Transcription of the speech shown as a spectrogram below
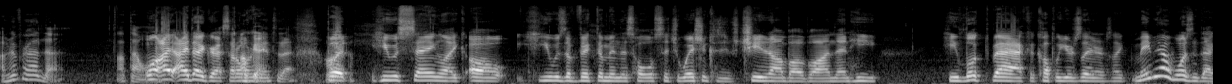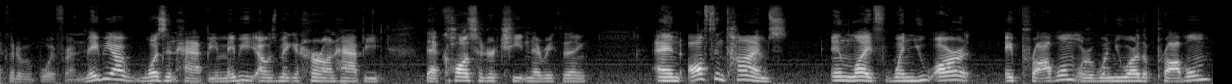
I've never had that. Not that one. Well, I, I digress. I don't want to Okay. get into that. But he was saying like, oh, he was a victim in this whole situation because he was cheated on, blah blah blah. And then he he looked back a couple years later and was like, maybe I wasn't that good of a boyfriend. Maybe I wasn't happy. Maybe I was making her unhappy. That caused her to cheat and everything. And oftentimes in life, when you are a problem or when you are the problem,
